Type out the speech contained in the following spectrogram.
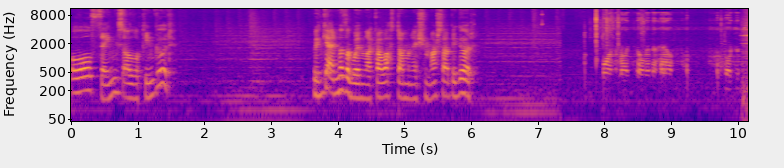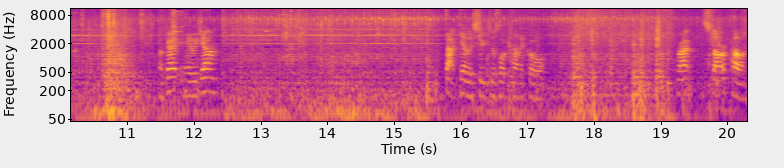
all things are looking good we can get another win like our last domination match, that'd be good. Okay, here we go. That ghillie suit does look kind of cool. Right, start repelling.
